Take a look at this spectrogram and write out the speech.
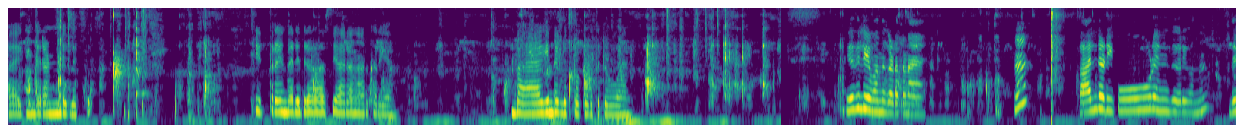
ബാഗിന്റെ രണ്ട് ക്ലിപ്പ് ഇത്രയും ദരിദ്രവാസി ആരാന്ന് ആർക്കറിയാം? ബാഗിന്റെ ക്ലിപ്പൊക്കെ എടുത്തിട്ട് പോവാൻ. ഏതിലേ വന്ന് കിടക്കണേ? കാലിന്റെ അടിയിൽ കൂടെ അങ്ങ് കയറി വന്ന്. ദേ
